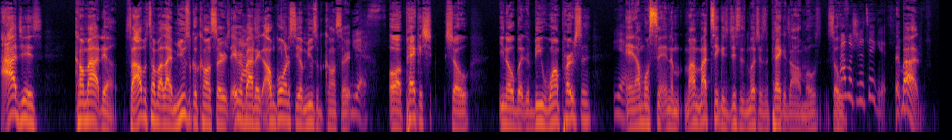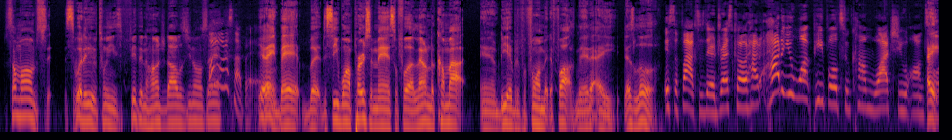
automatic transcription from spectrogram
I just come out there. So I was talking about like musical concerts. Everybody, Gotcha. I'm going to see a musical concert Yes. or a package show, you know, but to be one person Yeah. and I'm gonna send them my my tickets just as much as a package almost. So How much are the tickets? about some of them, what it is between fifty and hundred dollars. You know what I'm oh, saying? Oh, that's not bad. Yeah, it ain't bad, but to see one person, man. So for Atlanta to come out and be able to perform at the Fox, man, that, hey, that's love. It's the Fox. Is there a dress code? How how do you want people to come watch you on tour? Hey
